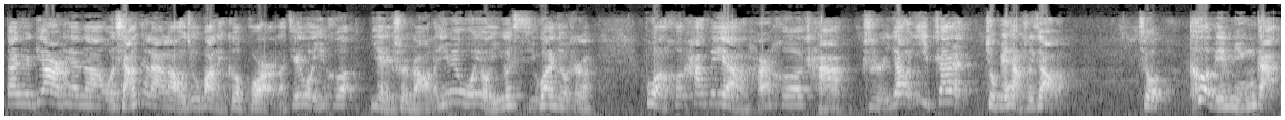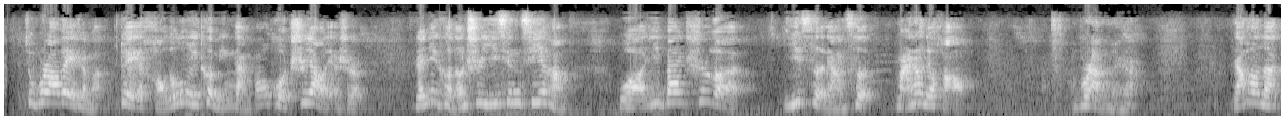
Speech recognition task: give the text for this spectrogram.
但是第二天呢，我想起来了，我就往里搁普洱了，结果一喝夜里睡不着了，因为我有一个习惯，就是不管喝咖啡呀还是喝茶，只要一沾就别想睡觉了，就特别敏感，就不知道为什么对好多东西特敏感，包括吃药也是，人家可能吃一星期哈。我一般吃个一次两次，马上就好，不知道怎么回事。然后呢，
